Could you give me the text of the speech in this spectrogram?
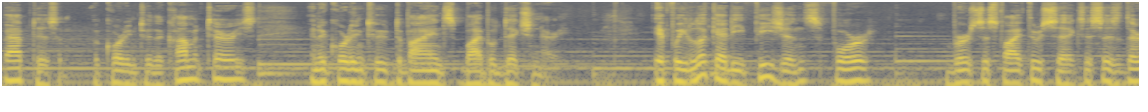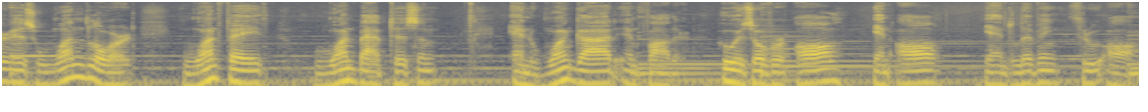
baptism, according to the commentaries and according to Divine's Bible Dictionary. If we look at Ephesians 4, verses 5 through 6, it says, There is one Lord, one faith, one baptism, and one God and Father, who is over all, in all, and living through all.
